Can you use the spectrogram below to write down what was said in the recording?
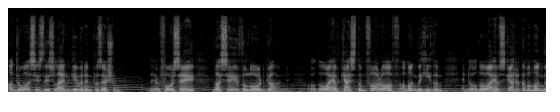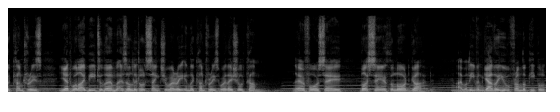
unto us is this land given in possession. Therefore say, Thus saith the Lord God, Although I have cast them far off among the heathen, and although I have scattered them among the countries, yet will I be to them as a little sanctuary in the countries where they shall come. Therefore say, Thus saith the Lord God, I will even gather you from the people,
